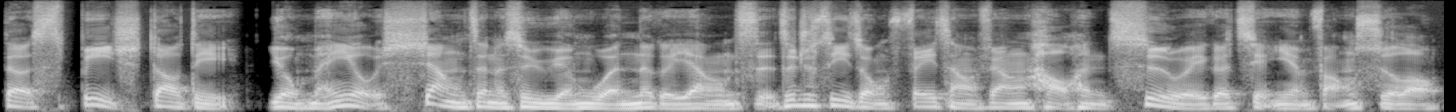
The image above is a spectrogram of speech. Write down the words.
的 speech 到底有没有像真的是原文那个样子？这就是一种非常非常好、很赤裸一个检验方式喽。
